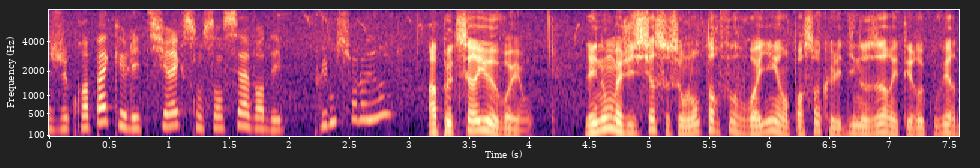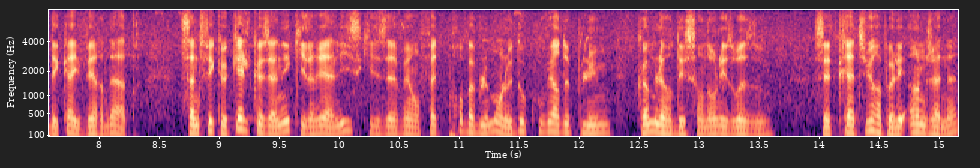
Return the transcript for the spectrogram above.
Je crois pas que les T-Rex sont censés avoir des plumes sur le dos. Un peu de sérieux, voyons. Les non-magiciens se sont longtemps fourvoyés en pensant que les dinosaures étaient recouverts d'écailles verdâtres. Ça ne fait que quelques années qu'ils réalisent qu'ils avaient en fait probablement le dos couvert de plumes, comme leurs descendants les oiseaux. Cette créature appelée Anjanat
